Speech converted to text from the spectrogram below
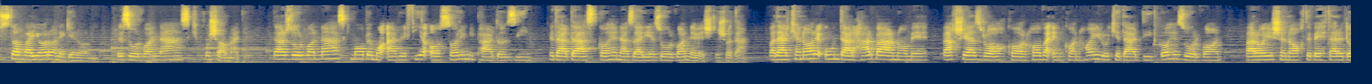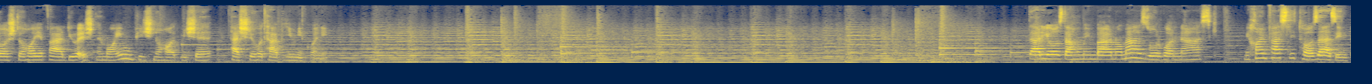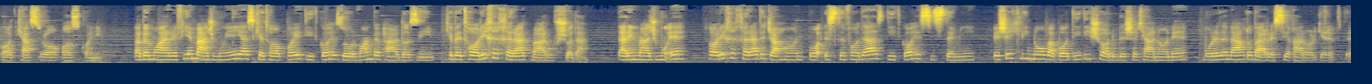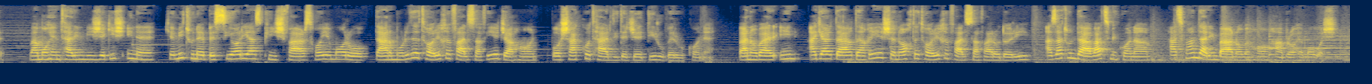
دوستان و یاران گرامی به زروان نسک خوش آمدید در زروان نسک ما به معرفی آثاری می‌پردازیم که در دستگاه نظری زروان نوشته شدند و در کنار اون در هر برنامه بخشی از راهکارها و امکانهایی رو که در دیدگاه زروان برای شناخت بهتر داشته های فردی و اجتماعی اون پیشنهاد میشه تشریح و تبیین می‌کنیم. در یازدهمین برنامه از زربان نسک می‌خوایم فصلی تازه از این پادکست رو آغاز کنیم و به معرفی مجموعه ای از کتاب های دیدگاه زربان بپردازیم که به تاریخ خرد معروف شدن. در این مجموعه تاریخ خرد جهان با استفاده از دیدگاه سیستمی به شکلی نو و با دیدی شالود شکنانه مورد نقد و بررسی قرار گرفته و مهمترین ویژگیش اینه که می‌تونه بسیاری از پیشفرزهای ما رو در مورد تاریخ فلسفه جهان با شک و تردید جدی روبرو کنه. بنابراین اگر دغدغه شناخت تاریخ فلسفه رو دارید ازتون دعوت می‌کنم حتما در این برنامه ها همراه ما باشید.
